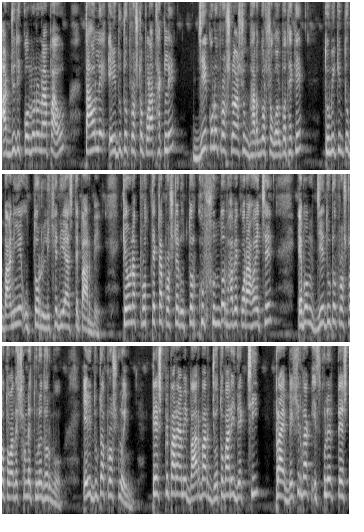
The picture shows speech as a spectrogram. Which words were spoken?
আর যদি কমনও না পাও, তাহলে এই দুটো প্রশ্ন পড়া থাকলে যে কোনো প্রশ্ন আসুক ভারতবর্ষ গল্প থেকে, তুমি কিন্তু বানিয়ে উত্তর লিখে দিয়ে আসতে পারবে। কেননা প্রত্যেকটা প্রশ্নের উত্তর খুব সুন্দরভাবে করা হয়েছে এবং যে দুটো প্রশ্ন তোমাদের সামনে তুলে ধরবো, এই দুটো প্রশ্নই। টেস্ট পেপারে আমি বারবার যতবারই দেখছি, প্রায় বেশিরভাগ স্কুলের টেস্ট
